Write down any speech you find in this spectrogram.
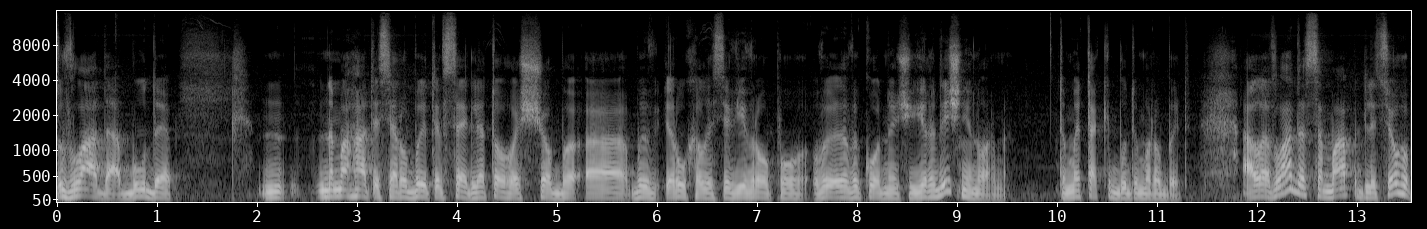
влада буде намагатися робити все для того, щоб е, ми рухалися в Європу, ви- виконуючи юридичні норми, то ми так і будемо робити. Але влада сама для цього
